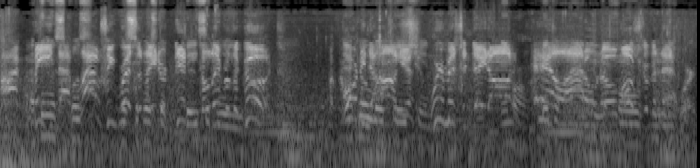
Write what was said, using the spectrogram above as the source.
I thing mean, that lousy to resonator didn't deliver the goods. According to Anya, we're missing data on, hell, I don't know, most of the network.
